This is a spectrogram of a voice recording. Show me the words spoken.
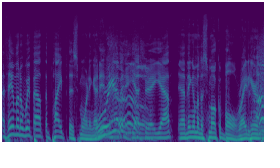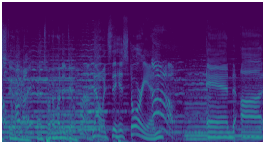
I think I'm going to whip out the pipe this morning. I didn't have Really? it yesterday. Yeah, and I think I'm going to smoke a bowl right here in the Oh, studio. all right. That's what I'm going to do. No, it's the historian. And uh,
